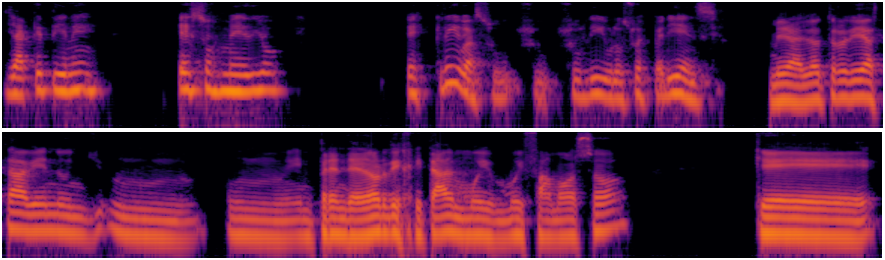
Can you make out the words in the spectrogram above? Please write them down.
ya que tiene esos medios, escriba su, su, libro, su experiencia? Mira, el otro día estaba viendo un, un, emprendedor digital muy, muy famoso que,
